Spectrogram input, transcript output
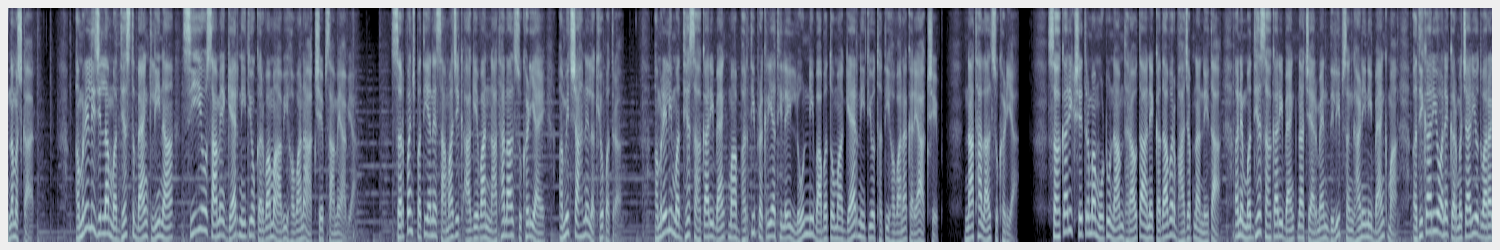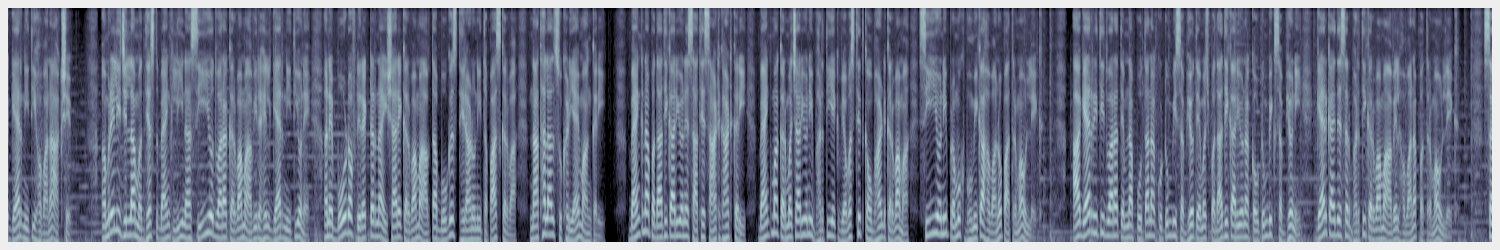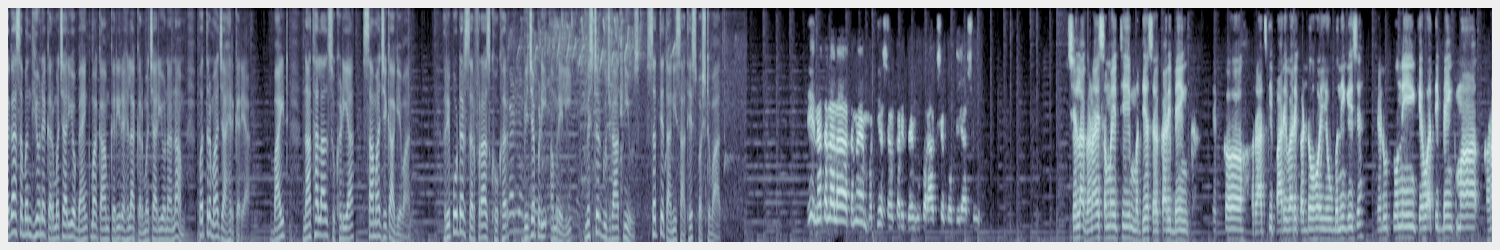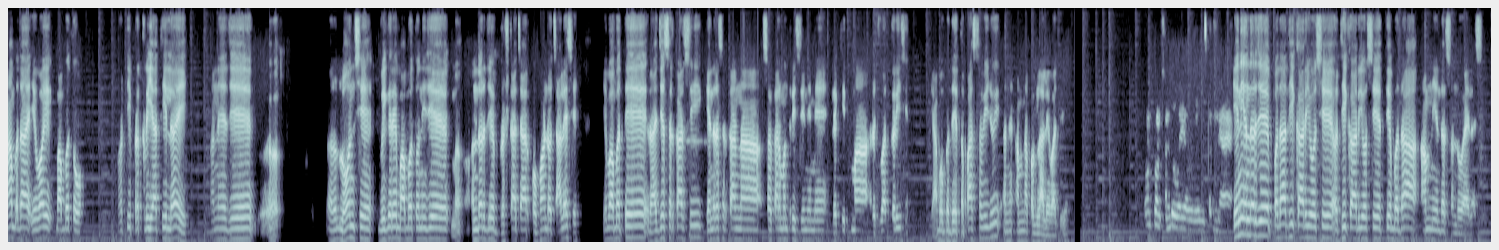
નમસ્કાર. અમરેલી જિલ્લા મધ્યસ્થ બેંક લીના સીઈઓ સામે ગેરનીતિઓ કરવામાં આવી હોવાના આક્ષેપ સામે આવ્યા. સરપંચ પતિ અને સામાજિક આગેવાન નાથાલાલ સુખડિયાએ અમિત શાહને લખ્યો પત્ર. અમરેલી મધ્ય સહકારી બેંકમાં ભરતી પ્રક્રિયાથી લઈ લોનની બાબતોમાં ગેરનીતિઓ થતી હોવાના કર્યા આક્ષેપ. નાથાલાલ સુખડિયા. સહકારી ક્ષેત્રમાં મોટું નામ ધરાવતા અને કદાવર ભાજપના નેતા અને મધ્ય સહકારી બેંકના ચેરમેન દિલીપ સંઘાણીની બેંકમાં અધિકારીઓ અને કર્મચારીઓ દ્વારા ગેરનીતિ હોવાના આક્ષેપ. અમરેલી જિલ્લા મધ્યસ્થ બેંક લીના સીઈઓ દ્વારા કરવામાં આવી રહેલ ગેરનીતિઓને અને બોર્ડ ઓફ ડિરેક્ટરના ઇશારે કરવામાં આવતા બોગસ ધિરાણોની તપાસ કરવા નાથાલાલ સુખડિયાએ માંગ કરી. બેંકના પદાધિકારીઓને સાથે સાંઠગાંઠ કરી બેંકમાં કર્મચારીઓની ભરતી એક વ્યવસ્થિત કૌભાંડ કરવામાં સીઈઓની પ્રમુખ ભૂમિકા હોવાનો પાત્રમાં ઉલ્લેખ. આ ગેરરીતિ દ્વારા તેમના પોતાના કુટુંબી સભ્યો તેમજ પદાધિકારીઓના કૌટુંબિક સભ્યોની ગેરકાયદેસર ભરતી કરવામાં આવેલ હોવાના પત્રમાં ઉલ્લેખ. સગા સંબંધીઓને કર્મચારીઓ બેંકમાં કામ કરી રહેલા કર્મચારીઓના નામ પત્રમાં જાહેર કર્યા. બાઇટ, નાથાલાલ સુખડિયા, સામાજિક આગેવાન. Reporter Sarfaraz Khokhar Vijpadi Amreli, mister Gujarat news, સત્યતાની સાથે સ્પષ્ટ વાત. એ નતલાલા તમે મધ્ય સહકારી બેંક ઉપર આક્ષેપો કર્યા શું છેલ્લા ઘણા સમયથી મધ્ય સહકારી બેંક એક રાજકીય પારિવારિક અડ્ડો હોય એવું બની ગઈ છે. ખેડૂતોની કહેવાતી બેંકમાં ઘણા બધા એવા બાબતો ભરતી પ્રક્રિયાથી લઈ અને જે લોન છે વગેરે બાબતોની જે અંદર જે ભ્રષ્ટાચાર કૌભાંડો ચાલે છે, એ બાબતે રાજ્ય સરકાર શ્રી, કેન્દ્ર સરકારના સહકાર મંત્રી શ્રીને મેં લેખિતમાં રજૂઆત કરી છે કે આ બાબતે તપાસ થવી જોઈએ અને આમના પગલાં લેવા જોઈએ. કોણ કોણ સંડોવાયા એની અંદર જે પદાધિકારીઓ છે, અધિકારીઓ છે, તે બધા આમની અંદર સંડોવાયેલા છે.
